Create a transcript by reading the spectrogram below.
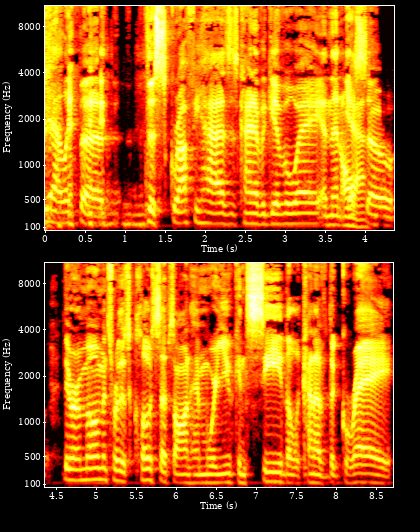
yeah, like the the scruff he has is kind of a giveaway, and then Yeah. also there are moments where there's close-ups on him where you can see the kind of the gray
